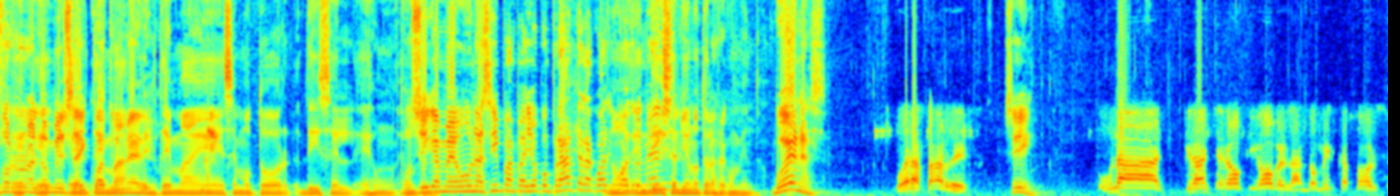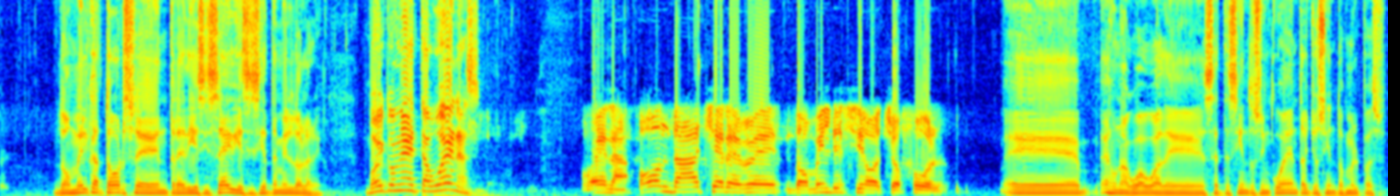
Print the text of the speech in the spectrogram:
Forerunner eh, eh, 2006, el cuatro tema- y medio? El tema es ese motor diésel es un... es un Consígueme una así para yo comprarte la cuatro, No, cuatro y en medio. diésel yo no te la recomiendo. Buenas. Buenas tardes. Sí. Una Grand Cherokee Overland 2014. 2014 entre 16 y 17 mil dólares. Voy con esta, buenas. Buena, Honda HRB 2018 full. Eh, es una guagua de 750, 800 mil pesos.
